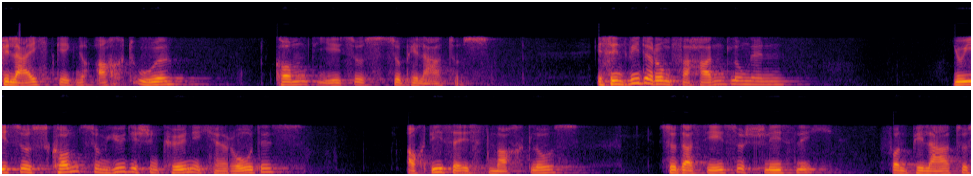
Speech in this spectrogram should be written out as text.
vielleicht gegen acht Uhr, kommt Jesus zu Pilatus. Es sind wiederum Verhandlungen. Jesus kommt zum jüdischen König Herodes. Auch dieser ist machtlos, sodass Jesus schließlich von Pilatus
